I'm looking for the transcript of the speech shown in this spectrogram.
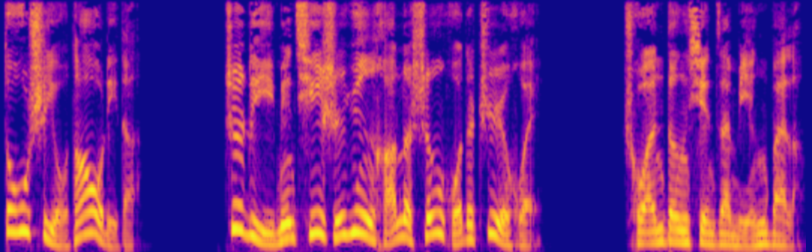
都是有道理的，这里面其实蕴含了生活的智慧。船灯现在明白了，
